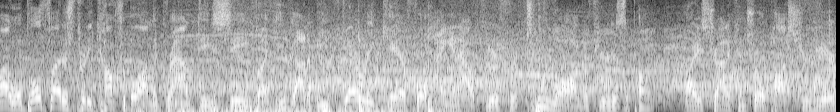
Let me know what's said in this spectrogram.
All right, well, both fighters pretty comfortable on the ground, DC, but you got to be very careful hanging out here for too long if you're his opponent. All right, he's trying to control posture here.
